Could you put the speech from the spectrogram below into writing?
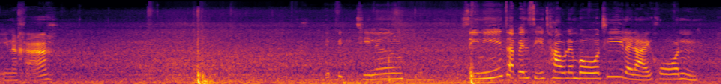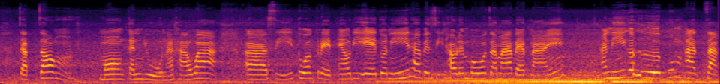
นี่นะคะ เดี๋ยวปิดอีกทีนึง สีนี้จะเป็นสีเทาแลมโบที่หลาย ๆ คน จับจ้องมองกันอยู่นะคะว่าสีตัวเกรด LDA ตัวนี้ถ้าเป็นสีเทาแลมโบจะมาแบบไหน อันนี้ก็คือปุ้มอัดจาก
